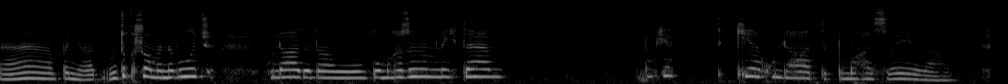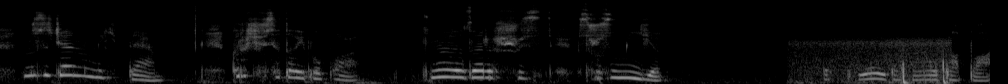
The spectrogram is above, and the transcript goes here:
А, понятно. Ну так що, ми на вулиці гуляти там по магазинам не йдемо? Ну, як таке гуляти по магазинам? Ну, звичайно, не йдемо. Коротше, все той папа. Вона зараз щось зрозуміє. Окей, давай, папа.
